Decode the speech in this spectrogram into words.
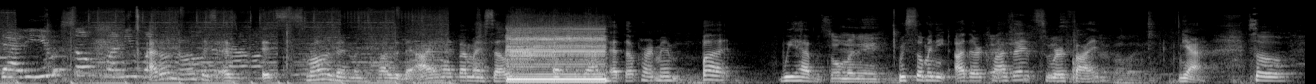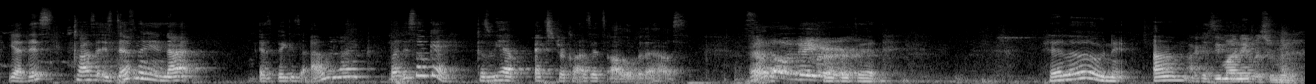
Daddy, you were so funny. When I don't know if it's as it's smaller than the closet that I had by myself at the, at the apartment, but we have So many. with so many other closets, we're fine. I like it. Yeah. So yeah, this closet is definitely not as big as I would like, but it's okay because we have extra closets all over the house. Hello, We're neighbor. good. Hello, Nick. Um, I can see my neighbors from here.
